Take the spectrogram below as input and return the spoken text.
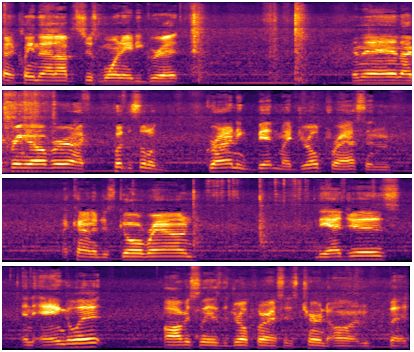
kind of clean that up. It's just 180 grit. And then I bring it over, I put this little grinding bit in my drill press and I kind of just go around the edges and angle it obviously as the drill press is turned on. But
